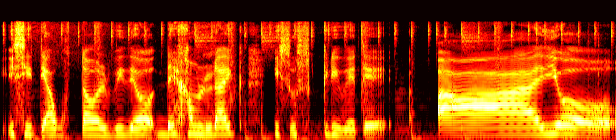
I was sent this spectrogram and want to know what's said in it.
y si te ha gustado el video deja un like y suscríbete. Adiós.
